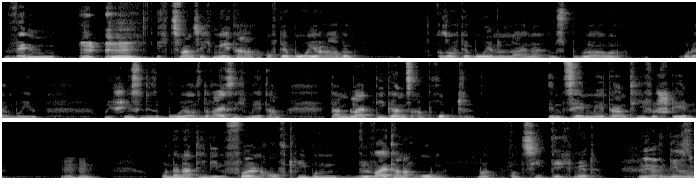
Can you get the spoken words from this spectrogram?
Wenn ich 20 Meter auf der Boje habe, also auf der Bojenleine im Spool habe oder im Reel, und ich schieße diese Boje aus 30 Metern, dann bleibt die ganz abrupt in 10 Metern Tiefe stehen. Mhm. Und dann hat die den vollen Auftrieb und will weiter nach oben ne? und zieht dich mit. Ja, In diesem,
